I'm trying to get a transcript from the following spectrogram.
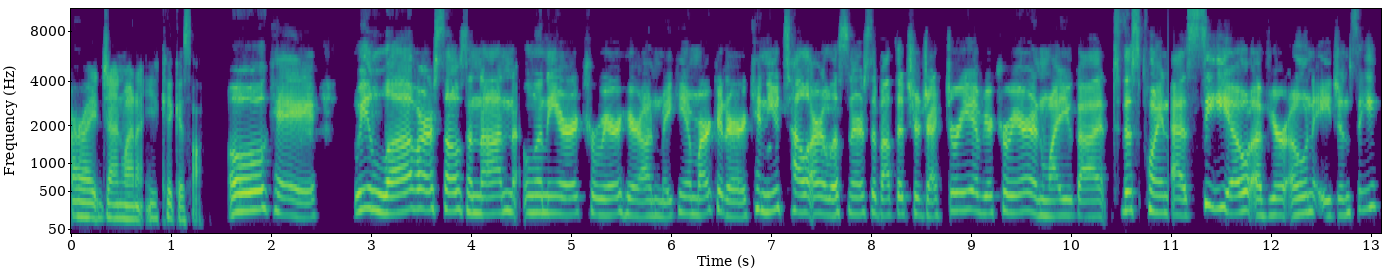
All right, Jen, why don't you kick us off? Okay. We love ourselves a non-linear career here on Making a Marketer. Can you tell our listeners about the trajectory of your career and why you got to this point as CEO of your own agency?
